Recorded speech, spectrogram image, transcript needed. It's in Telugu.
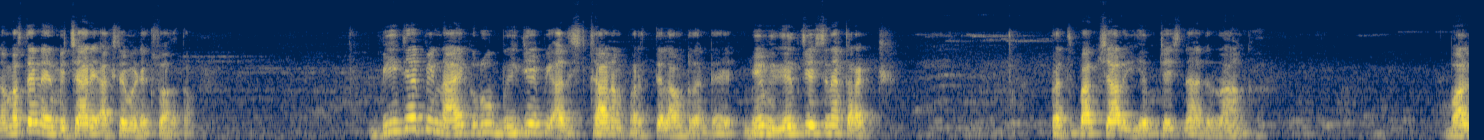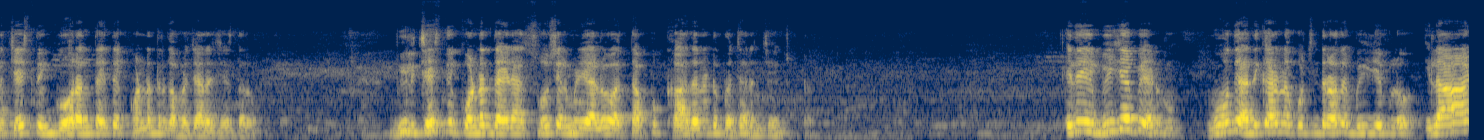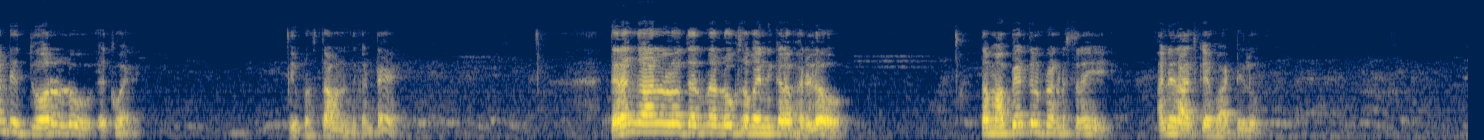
నమస్తే నేను మీ చారి అక్షర మీడియాకి స్వాగతం. బీజేపీ నాయకులు బీజేపీ అధిష్టానం పరిస్థితి ఎలా ఉంటుందంటే మేము ఏది చేసినా కరెక్ట్. ప్రతిపక్షాలు ఏం చేసినా అది రాంగ్. వాళ్ళు చేసిన ఘోరంత అయితే కొండంతగా ప్రచారం చేస్తారు. వీళ్ళు చేసిన కొండంత అయినా సోషల్ మీడియాలో అది తప్పు కాదన్నట్టు ప్రచారం చేయించుకుంటారు. ఇది బీజేపీ మోదీ అధికారంలోకి వచ్చిన తర్వాత బీజేపీలో ఇలాంటి ధోరణులు ఎక్కువైనాయి. ఈ ప్రస్తావన ఎందుకంటే తెలంగాణలో జరిగిన లోక్సభ ఎన్నికల బరిలో తమ అభ్యర్థులను ప్రకటిస్తున్నాయి అన్ని రాజకీయ పార్టీలు.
